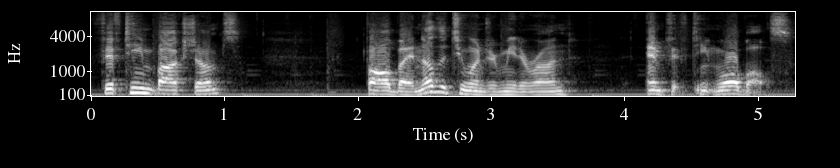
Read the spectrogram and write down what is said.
15 box jumps, followed by another 200 meter run, and 15 wall balls.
